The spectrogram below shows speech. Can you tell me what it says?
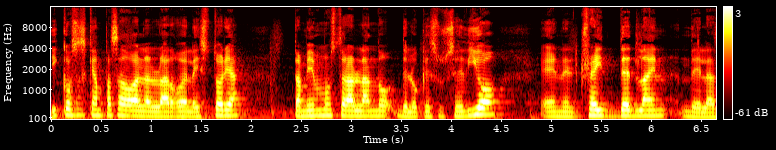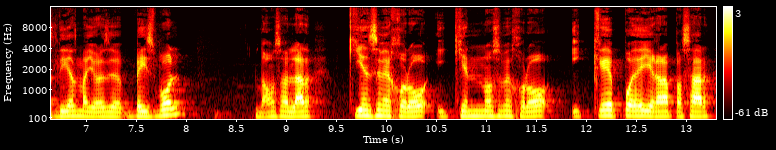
y cosas que han pasado a lo largo de la historia. También vamos a estar hablando de lo que sucedió en el trade deadline de las ligas mayores de béisbol. Vamos a hablar quién se mejoró y quién no se mejoró y qué puede llegar a pasar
